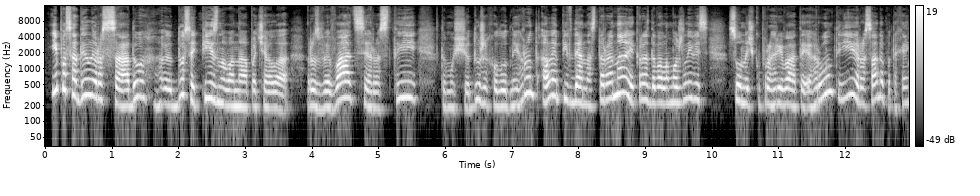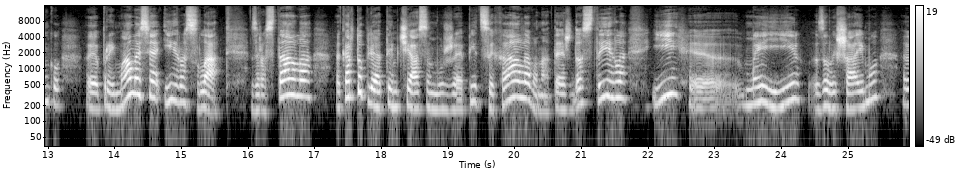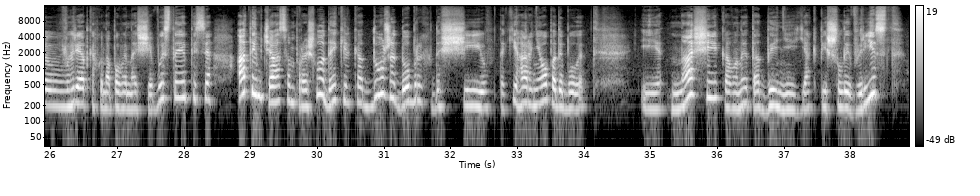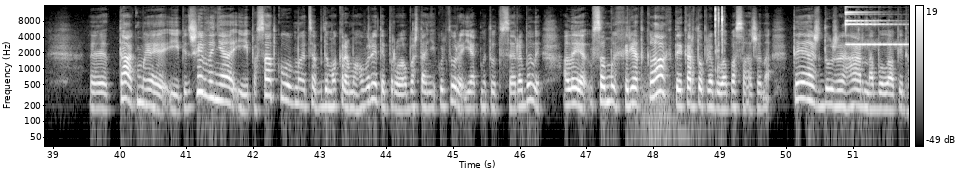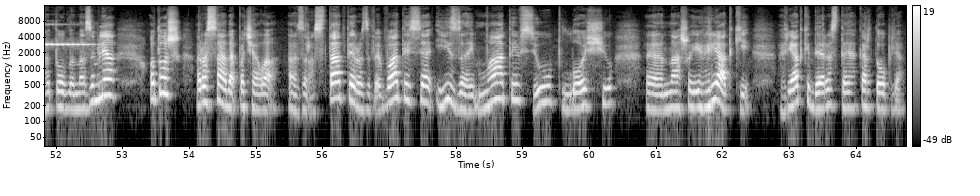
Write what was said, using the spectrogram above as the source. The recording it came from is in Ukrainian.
І посадили розсаду. Е, Досить пізно вона почала розвиватися, рости, тому що дуже холодний ґрунт, але південна сторона якраз давала можливість сонечку прогрівати ґрунт, і розсада потихеньку е, приймалася і росла, зростала. Картопля тим часом вже підсихала, вона теж достигла, і е, ми її залишаємо е, в грядках, вона повинна ще вистоятися. А тим часом пройшло декілька дуже добрих дощів, такі гарні опади були. І наші кавуни та дині як пішли в ріст. Е, Так, ми і підживлення, і посадку. Ми це будемо окремо говорити про баштанні культури, як ми тут все робили. Але в самих рядках, де картопля була посаджена, теж дуже гарна була підготовлена земля. Отож, розсада почала зростати, розвиватися і займати всю площу е, нашої грядки, грядки, де росте картопля.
